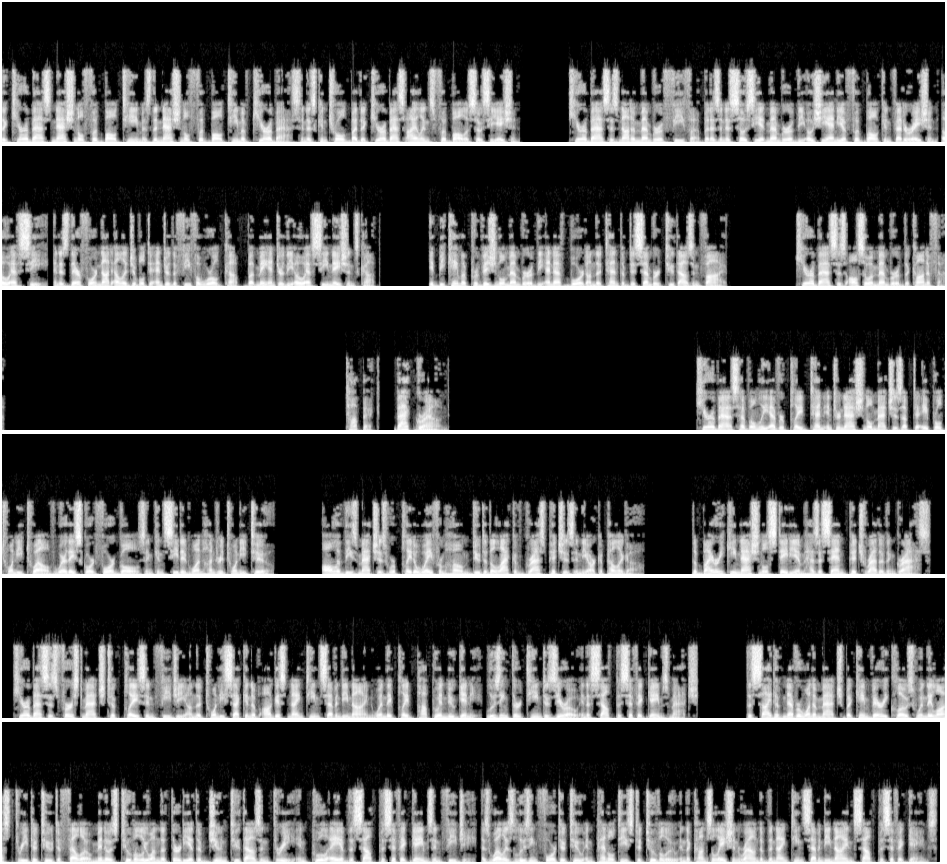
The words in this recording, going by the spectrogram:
The Kiribati national football team is the national football team of Kiribati and is controlled by the Kiribati Islands Football Association. Kiribati is not a member of FIFA but is an associate member of the Oceania Football Confederation (OFC) and is therefore not eligible to enter the FIFA World Cup but may enter the OFC Nations Cup. It became a provisional member of the NF board on the 10th of December 2005. Kiribati is also a member of the CONIFA. Background Kiribati have only ever played 10 international matches up to April 2012 where they scored 4 goals and conceded 122. All of these matches were played away from home due to the lack of grass pitches in the archipelago. The Bairiki National Stadium has a sand pitch rather than grass. Kiribati's first match took place in Fiji on the 22nd of August 1979 when they played Papua New Guinea, losing 13–0 in a South Pacific Games match. The side have never won a match but came very close when they lost 3–2 to fellow minnows Tuvalu on 30 June 2003 in Pool A of the South Pacific Games in Fiji, as well as losing 4–2 in penalties to Tuvalu in the consolation round of the 1979 South Pacific Games.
